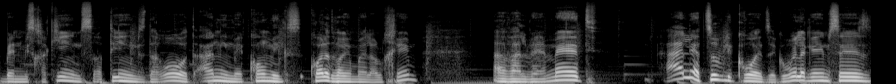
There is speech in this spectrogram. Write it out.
בין משחקים, סרטים, סדרות, אנימה, קומיקס, כל הדברים האלה הולכים. אבל באמת, היה לי עצוב לקרוא את זה. גורילה Game says,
